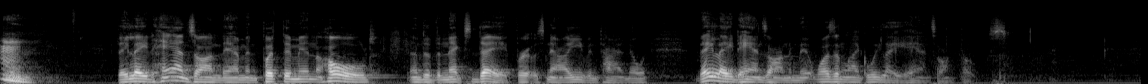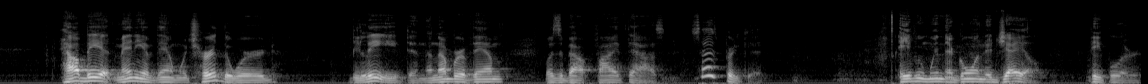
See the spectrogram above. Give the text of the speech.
they laid hands on them and put them in the hold unto the next day, for it was now eventime. They laid hands on them. It wasn't like we lay hands on folks. Howbeit, many of them which heard the word believed, and the number of them was about 5,000. So that's pretty good. Even when they're going to jail, people are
